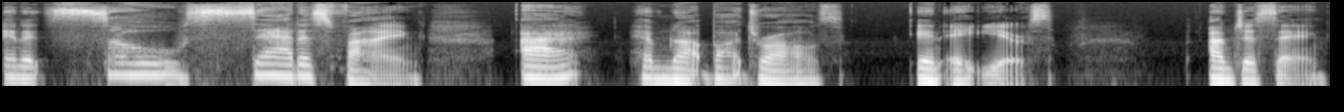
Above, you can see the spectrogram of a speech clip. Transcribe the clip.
and it's so satisfying. I have not bought drawers in eight years. I'm just saying.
